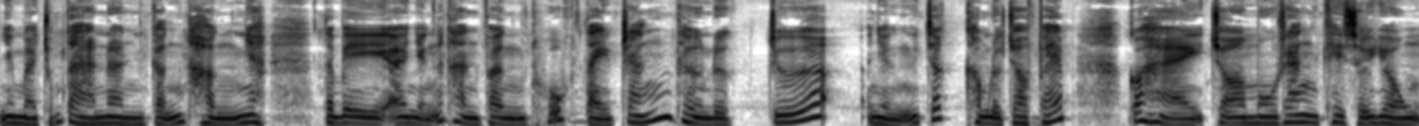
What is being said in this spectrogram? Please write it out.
nhưng mà chúng ta nên cẩn thận nha. Tại vì à, những cái thành phần thuốc tẩy trắng thường được chứa những chất không được cho phép, có hại cho mô răng khi sử dụng,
